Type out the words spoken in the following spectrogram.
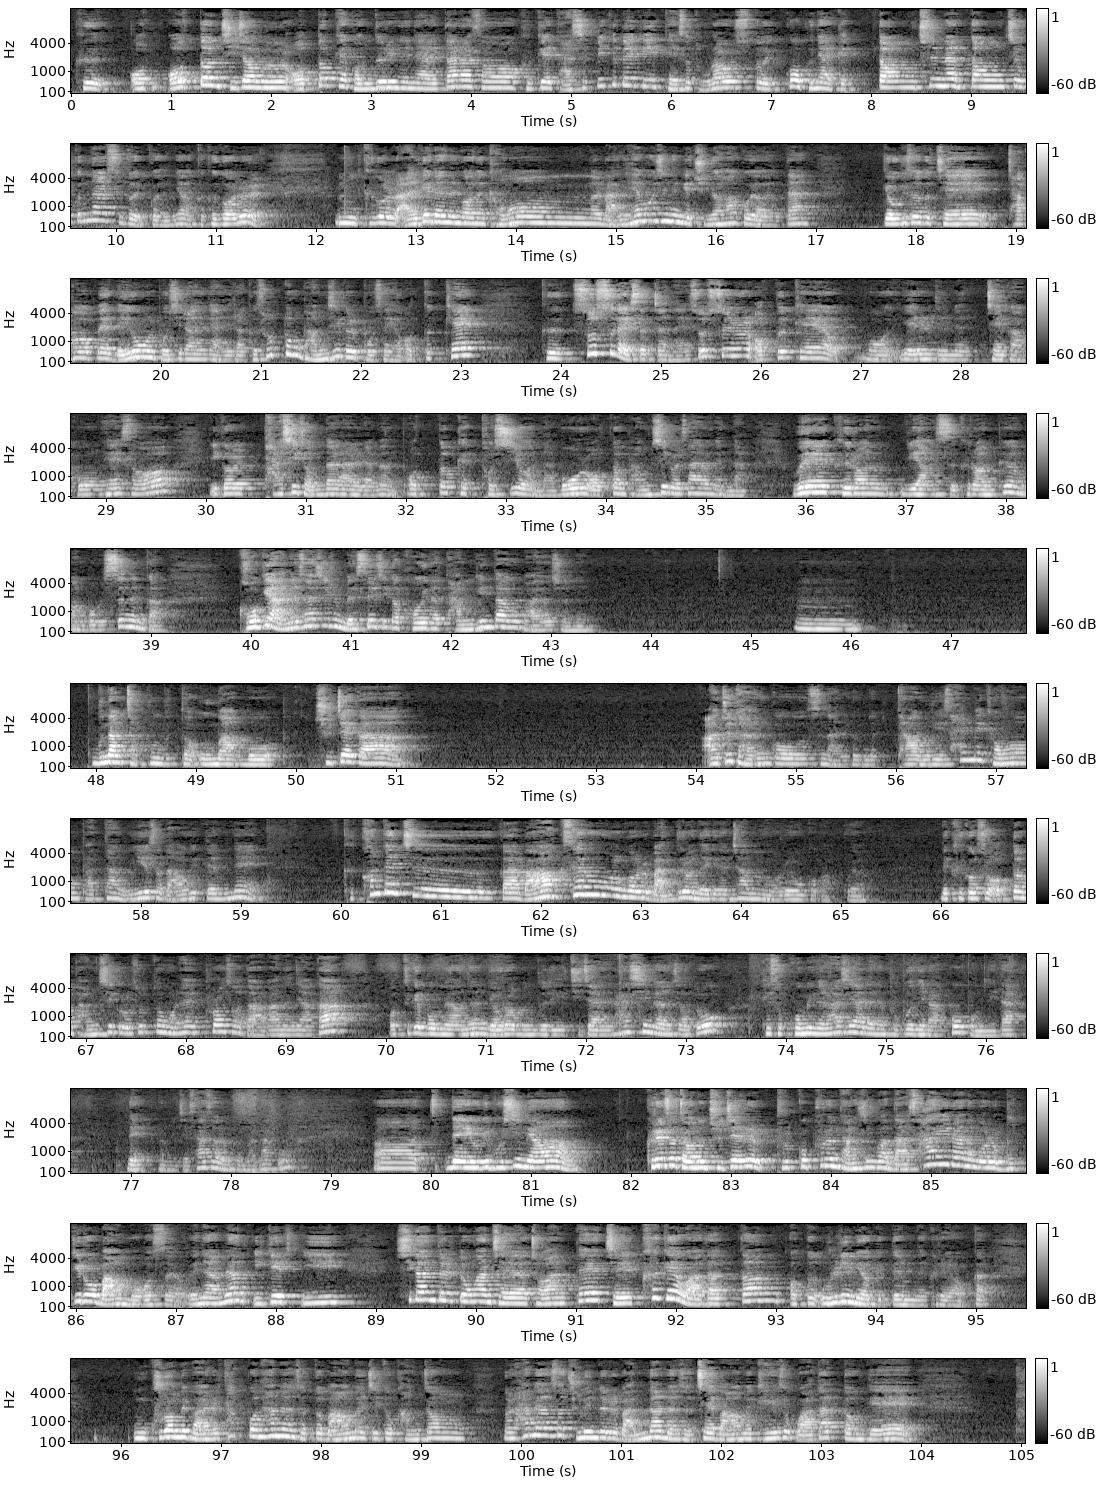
그 어, 떤 지점을 어떻게 건드리느냐에 따라서 그게 다시 피드백이 돼서 돌아올 수도 있고 그냥 이렇게 떵 치면 떵 치고 끝날 수도 있거든요. 그러니까 그거를 음, 그걸 알게 되는 거는 경험을 많이 해보시는 게 중요하고요. 일단 여기서도 제 작업의 내용을 보시라는 게 아니라 그 소통 방식을 보세요. 어떻게 그 소스가 있었잖아요. 소스를 어떻게 어, 뭐 예를 들면 재가공해서 이걸 다시 전달하려면 어떻게 더 씌웠나, 뭘 어떤 방식을 사용했나, 왜 그런 뉘앙스, 그런 표현 방법을 쓰는가. 거기 안에 사실은 메시지가 거의 다 담긴다고 봐요, 저는. 음, 문학 작품부터 음악, 뭐, 주제가 아주 다른 것은 아니거든요. 다 우리 삶의 경험 바탕 위에서 나오기 때문에 그 컨텐츠가 막 새로운 거를 만들어내기는 참 어려운 것 같고요. 근데 그것을 어떤 방식으로 소통을 해 풀어서 나가느냐가 어떻게 보면은 여러분들이 디자인을 하시면서도 계속 고민을 하셔야 되는 부분이라고 봅니다. 네, 그럼 이제 사설은 그만하고. 어, 네, 여기 보시면 그래서 저는 주제를 붉고 푸른 당신과 나 사이라는 걸로 묻기로 마음 먹었어요. 왜냐하면 이게 이 시간들 동안 제 저한테 제일 크게 와닿던 어떤 울림이었기 때문에 그래요. 그러니까 음, 구럼이 바위를 탁본 하면서 또 마음의 지도 강정을 하면서 주민들을 만나면서 제 마음에 계속 와닿던 게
